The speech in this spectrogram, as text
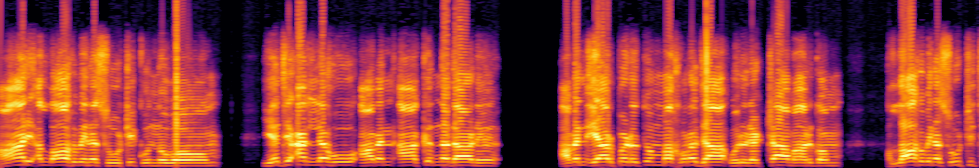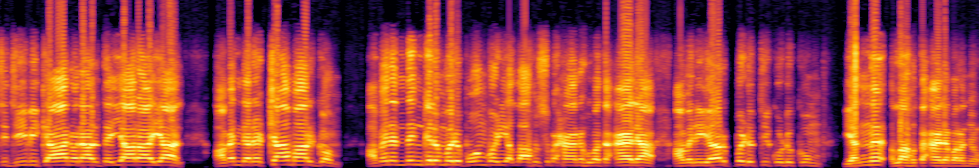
ആര് അള്ളാഹുവിനെ സൂക്ഷിക്കുന്നുവോ? യജ്അൽ അല്ലഹു അവൻ ആക്കുന്നതാണ്. അവൻ ഏർപ്പെടുത്തും മഹുറജ ഒരു രക്ഷാമാർഗം. അള്ളാഹുവിനെ സൂക്ഷിച്ച് ജീവിക്കാൻ ഒരാൾ തയ്യാറായാൽ അവന്റെ രക്ഷാമാർഗം. അവൻ എന്തെങ്കിലും ഒരു പോം വഴി അള്ളാഹു സുബ്ഹാനഹു ആല അവന് ഏർപ്പെടുത്തി കൊടുക്കും എന്ന് അള്ളാഹു തആല പറഞ്ഞു.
